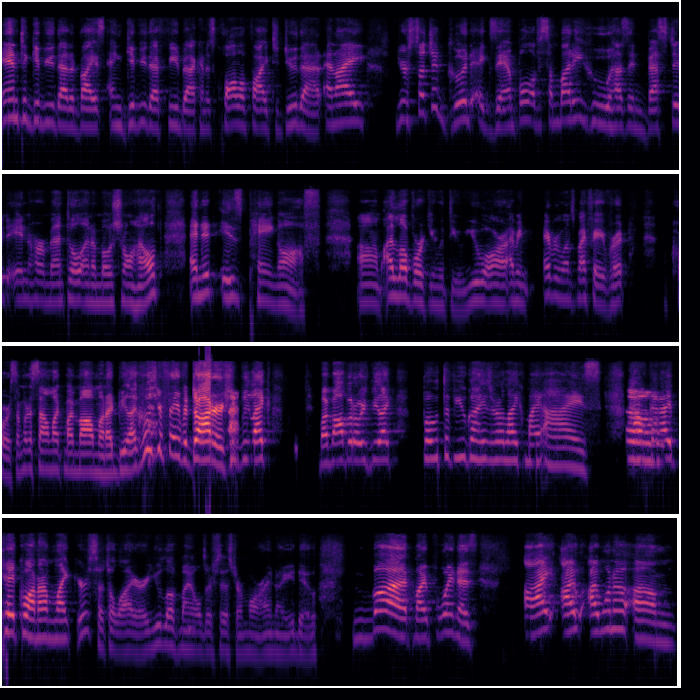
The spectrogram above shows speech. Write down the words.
and to give you that advice and give you that feedback and is qualified to do that. And I, you're such a good example of somebody who has invested in her mental and emotional health, and it is paying off. Um, I love working with you. You are, I mean, everyone's my favorite. Of course, I'm going to sound like my mom when I'd be like, Who's your favorite daughter? She'd be like, My mom would always be like, Both of you guys are like my eyes. How can oh. I pick one? I'm like, You're such a liar. You love my older sister more. I know you do. But my point is, I I, I want to um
